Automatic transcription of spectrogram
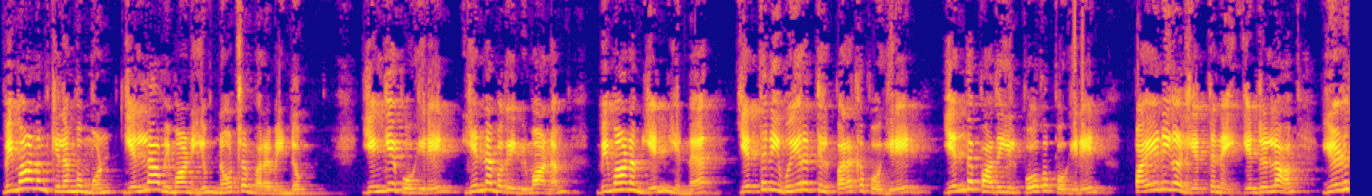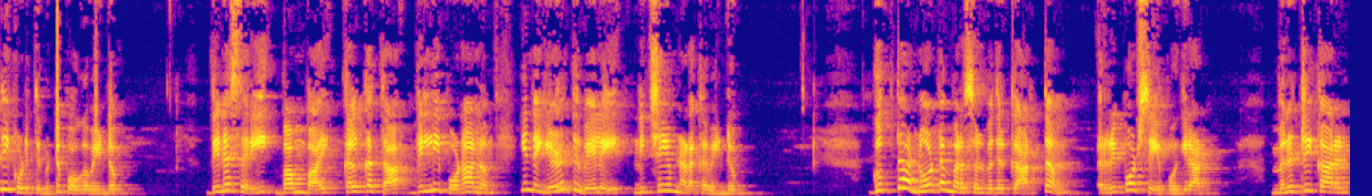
விமானம் கிளம்பும் முன் எல்லா விமானியும் நோட்டம் வர வேண்டும். எங்கே போகிறேன்? என்ன வகை விமானம்? விமானம் எண் என்ன? எத்தனை உயரத்தில் பறக்கப் போகிறேன்? எந்த பாதையில் போகப் போகிறேன்? பயணிகள் எத்தனை? என்றெல்லாம் எழுதி கொடுத்துவிட்டு போக வேண்டும். தினசரி பம்பாய் கல்கத்தா டில்லி போனாலும் இந்த எழுத்து வேலை நிச்சயம் நடக்க வேண்டும். குப்தா நோட்டம் வர சொல்வதற்கு அர்த்தம் ரிப்போர்ட் செய்ய போகிறான். மிலிட்ரிக்காரன்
